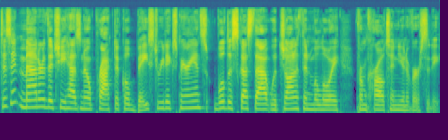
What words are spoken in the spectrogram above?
Does it matter that she has no practical Bay Street experience? We'll discuss that with Jonathan Malloy from Carleton University.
